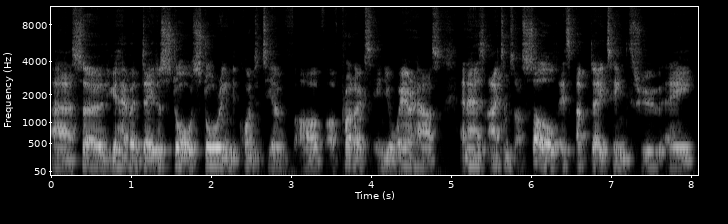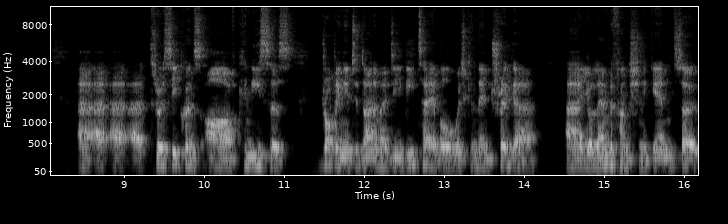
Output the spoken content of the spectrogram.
Uh, so you have a data store storing the quantity of, of, of, products in your warehouse, and as items are sold, it's updating through a, through a sequence of Kinesis dropping into DynamoDB table, which can then trigger uh, your Lambda function again. So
